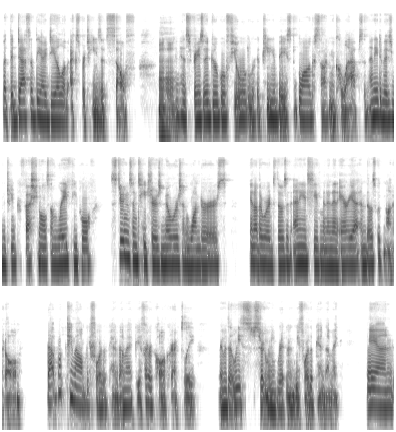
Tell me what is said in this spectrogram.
but the death of the ideal of expertise itself. Mm-hmm. In his phrase, a Google fueled Wikipedia based blog sudden collapse of any division between professionals and lay people, students and teachers, knowers and wonderers. In other words, those of any achievement in an area and those with none at all. That book came out before the pandemic, if I recall correctly. It was at least certainly written before the pandemic. And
